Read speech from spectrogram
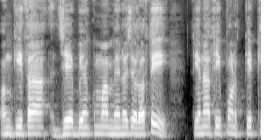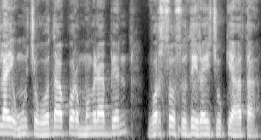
અંકિતા જે બેંકમાં મેનેજર હતી, તેનાથી પણ કેટલાય ઊંચ હોદ્દા પર મંગળાબેન વર્ષો સુધી રહી ચૂક્યા હતા.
